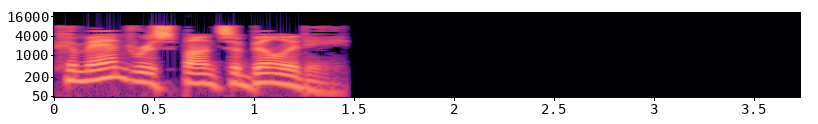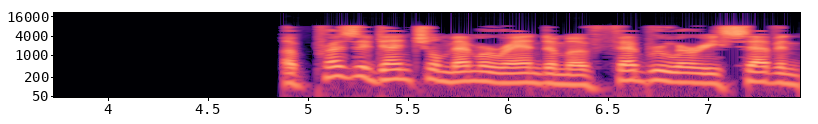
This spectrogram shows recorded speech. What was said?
Command responsibility A presidential memorandum of February 7,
